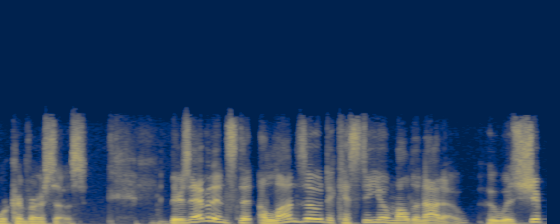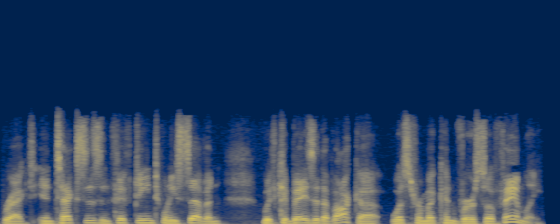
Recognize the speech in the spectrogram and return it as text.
were conversos. There's evidence that Alonso de Castillo Maldonado, who was shipwrecked in Texas in 1527 with Cabeza de Vaca, was from a converso family.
